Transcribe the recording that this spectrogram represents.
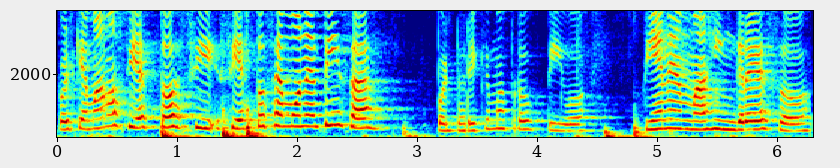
Porque, mano, si esto, si, si esto se monetiza, Puerto Rico es más productivo, tiene más ingresos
